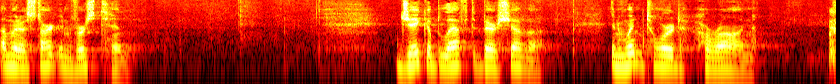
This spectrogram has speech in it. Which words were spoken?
I'm going to start in verse 10. Jacob left Beersheba and went toward Haran.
